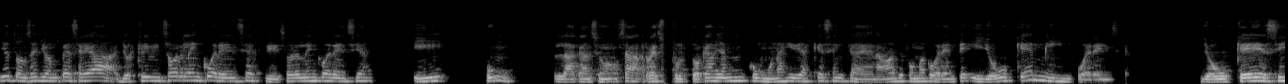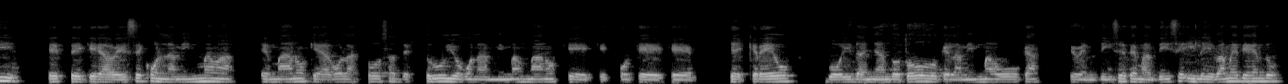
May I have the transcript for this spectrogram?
Y entonces yo empecé a, yo escribí sobre la incoherencia, escribí sobre la incoherencia y ¡pum! La canción, o sea, resultó que habían como unas ideas que se encadenaban de forma coherente y yo busqué mis incoherencias. Yo busqué, sí, este, que a veces con la misma mano que hago las cosas, destruyo con las mismas manos que, que, que, que, creo, voy dañando todo, que la misma boca que bendice te maldice y le iba metiendo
